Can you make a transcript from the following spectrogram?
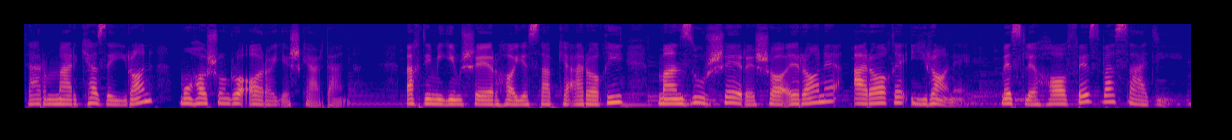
در مرکز ایران موهاشون رو آرایش کردن. وقتی میگیم شعرهای سبک عراقی منظور شعر شاعران عراق ایرانه مثل حافظ و سعدی.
